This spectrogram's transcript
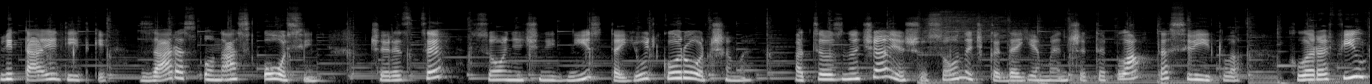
Вітаю, дітки! Зараз у нас осінь. Через це сонячні дні стають коротшими, а це означає, що сонечко дає менше тепла та світла. Хлорофіл,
